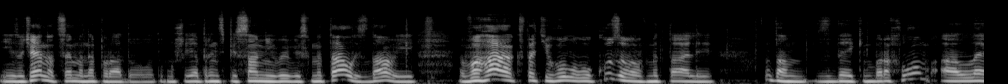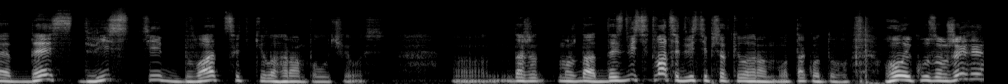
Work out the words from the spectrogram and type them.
І, звичайно, це мене порадувало, тому що я, в принципі, сам і вивіз метал і здав. І вага, кстати, голову кузова в металі, ну там з деяким барахлом, але десь 220 кг вийшло. Даже, може, да, десь 220-250 кг. От так от. Голий кузов Жиги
